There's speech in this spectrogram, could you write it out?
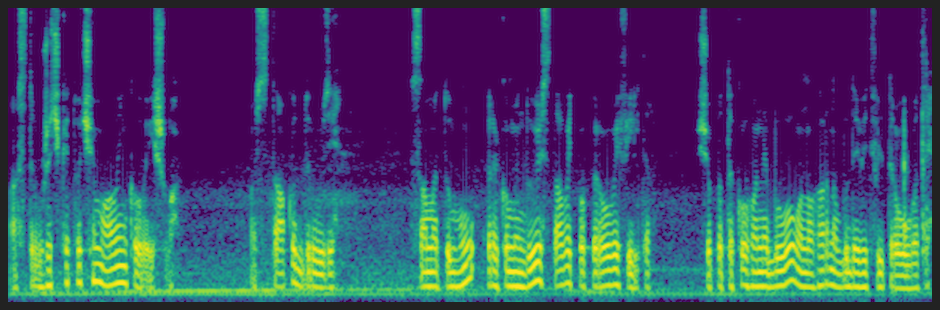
А стружечки то чималенько вийшло. Ось так от, друзі. Саме тому рекомендую ставити паперовий фільтр. Щоб такого не було, воно гарно буде відфільтровувати.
